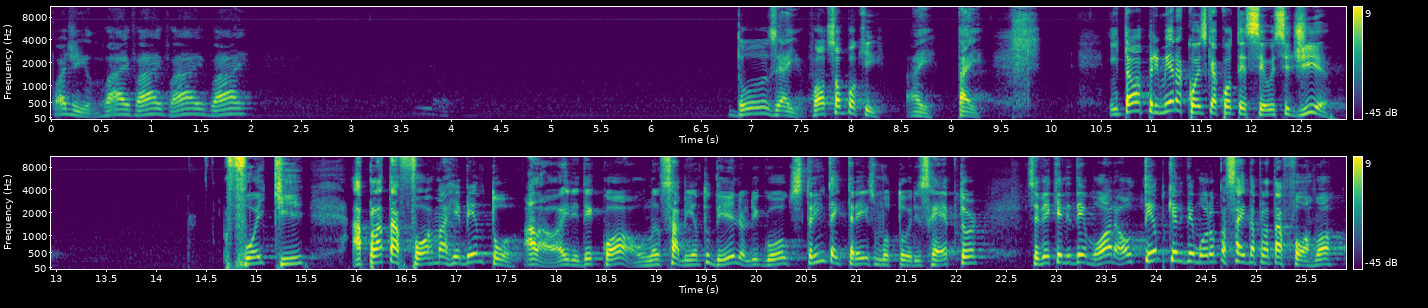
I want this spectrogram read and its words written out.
Pode ir, vai, vai, vai, vai. Doze, aí, volta só um pouquinho. Aí, tá aí. Então a primeira coisa que aconteceu esse dia foi que a plataforma arrebentou. Olha lá, ó, ele decola, o lançamento dele, ó, ligou os 33 motores Raptor. Você vê que ele demora, olha o tempo que ele demorou para sair da plataforma, ó.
